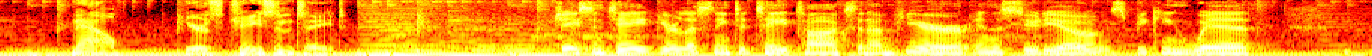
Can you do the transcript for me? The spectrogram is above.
Now, here's Jason Tate. Jason Tate, you're listening to Tate Talks, and I'm here in the studio speaking with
